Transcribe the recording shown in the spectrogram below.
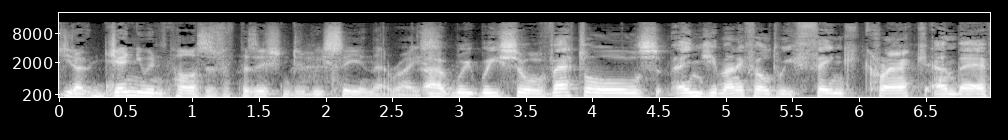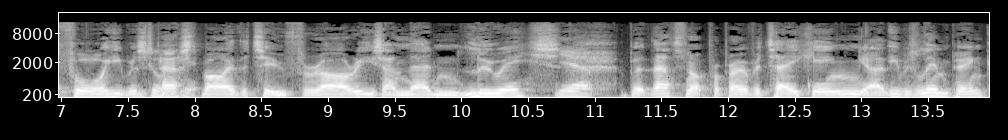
you know, genuine passes for position did we see in that race? Uh, we, we saw Vettel's engine manifold, we think, crack, and therefore he was passed by the two Ferraris and then Lewis. Yeah. But that's not proper overtaking. Uh, he was limping.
